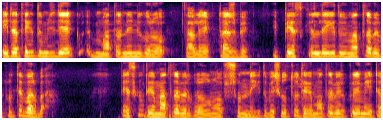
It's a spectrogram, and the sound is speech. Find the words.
এটা থেকে তুমি যদি এক মাত্রা নির্ণয় করো, তাহলে একটা আসবে। এই পে স্কেল দিয়ে তুমি মাত্রা বের করতে পারবা? পে স্কেল থেকে মাত্রা বের করার কোনো অপশন নেই, তবে সূত্র থেকে মাত্রা বের করে আমি এটা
